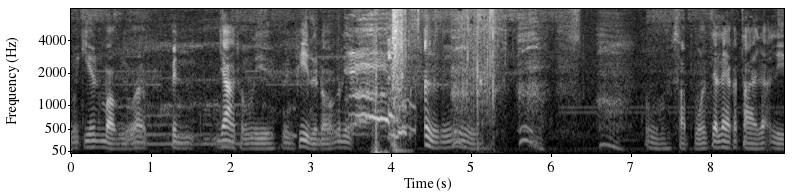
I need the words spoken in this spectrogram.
เมื่อกี้มันบอกอยู่ว่าเป็นญาติของลีเป็นพี่หรือน้องกันนี่เออโอ้สับหัวแต่แรกก็ตายแล้วลี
